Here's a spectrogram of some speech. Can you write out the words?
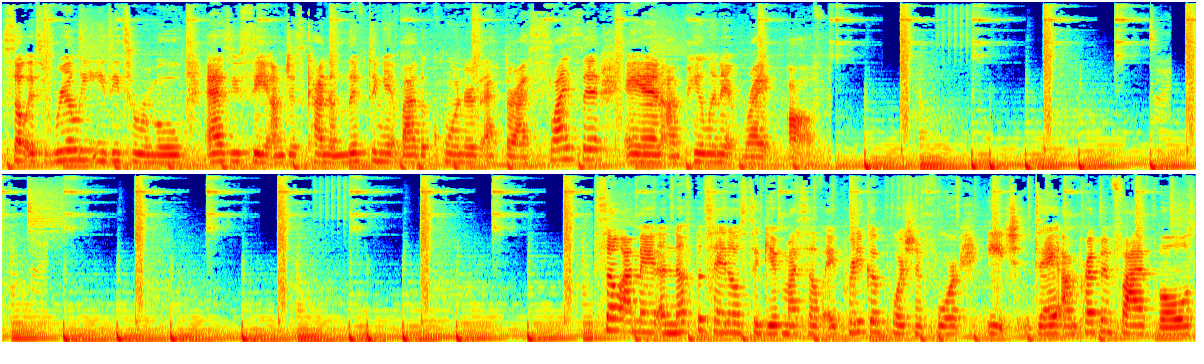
So it's really easy to remove move. As you see, I'm just kind of lifting it by the corners after I slice it and I'm peeling it right off. So So I made enough potatoes to give myself a pretty good portion for each day. I'm prepping five bowls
